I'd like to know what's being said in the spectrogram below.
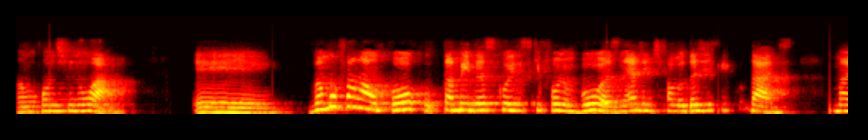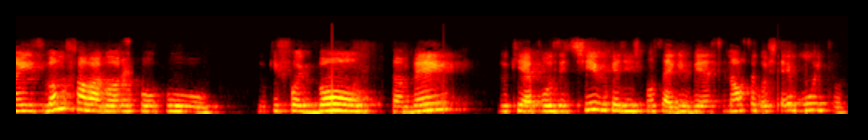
Vamos continuar. É, Vamos falar um pouco também das coisas que foram boas, né? A gente falou das dificuldades, mas vamos falar agora um pouco do que foi bom também, do que é positivo, que a gente consegue ver assim, nossa, gostei muito.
